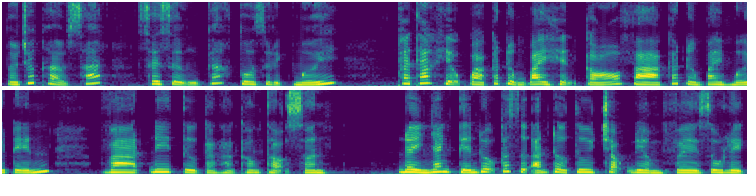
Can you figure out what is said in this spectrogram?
tổ chức khảo sát, xây dựng các tour du lịch mới, khai thác hiệu quả các đường bay hiện có và các đường bay mới đến và đi từ cảng hàng không Thọ Xuân đẩy nhanh tiến độ các dự án đầu tư trọng điểm về du lịch,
